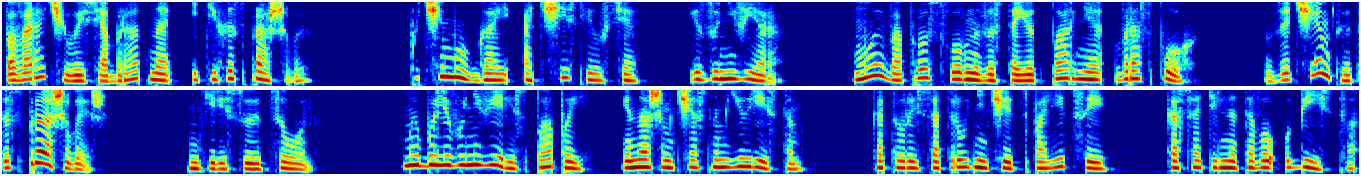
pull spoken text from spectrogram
Поворачиваюсь обратно и тихо спрашиваю. Почему Гай отчислился из универа? Мой вопрос словно застаёт парня врасплох. «Зачем ты это спрашиваешь?» — интересуется он. Мы были в универе с папой и нашим частным юристом, который сотрудничает с полицией касательно того убийства.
